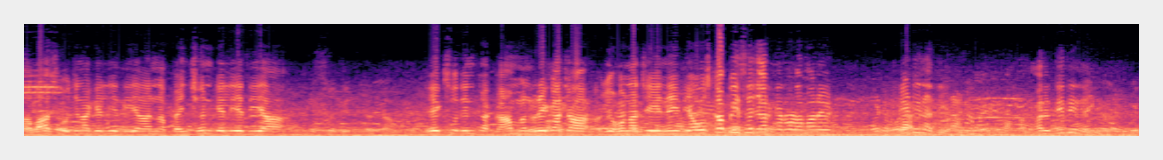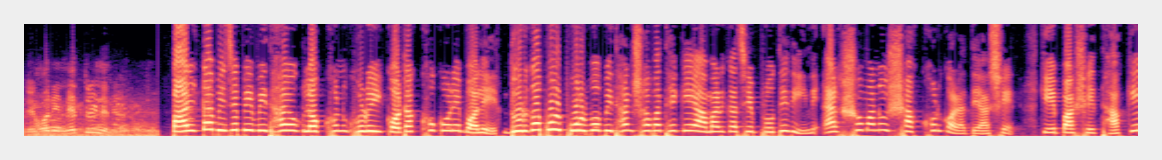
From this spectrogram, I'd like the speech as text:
आवास योजना के लिए दिया, न पेंशन के लिए दिया। एक सौ दिन का काम मनरेगा चा- जो होना चाहिए नहीं दिया उसका बीस हजार करोड़ हमारे दीदी ने दिया हमारी दीदी ने दिया हमारी नेत्री ने दिया পাল্টা বিজেপি বিধায়ক লক্ষণ ঘড়ুই কটাক্ষ করে বলে দুর্গাপুর পূর্ব বিধানসভা থেকে আমার কাছে প্রতিদিন একশো মানুষ স্বাক্ষর করাতে আসেন কে পাশে থাকে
